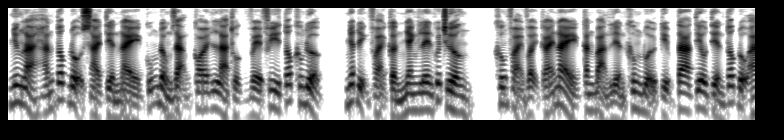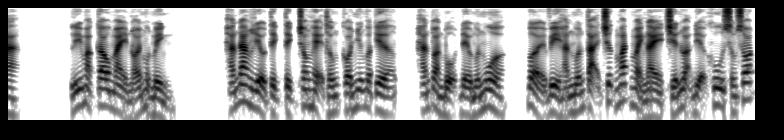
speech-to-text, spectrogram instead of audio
nhưng là hắn tốc độ xài tiền này cũng đồng dạng coi là thuộc về phi tốc không được, nhất định phải cần nhanh lên quyết trương không phải vậy cái này căn bản liền không đổi kịp ta tiêu tiền tốc độ a. Lý mặc cao mày nói một mình hắn đang liều tịch tịch trong hệ thống có những vật kia, hắn toàn bộ đều muốn mua, bởi vì hắn muốn tại trước mắt mảnh này chiến loạn địa khu sống sót,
